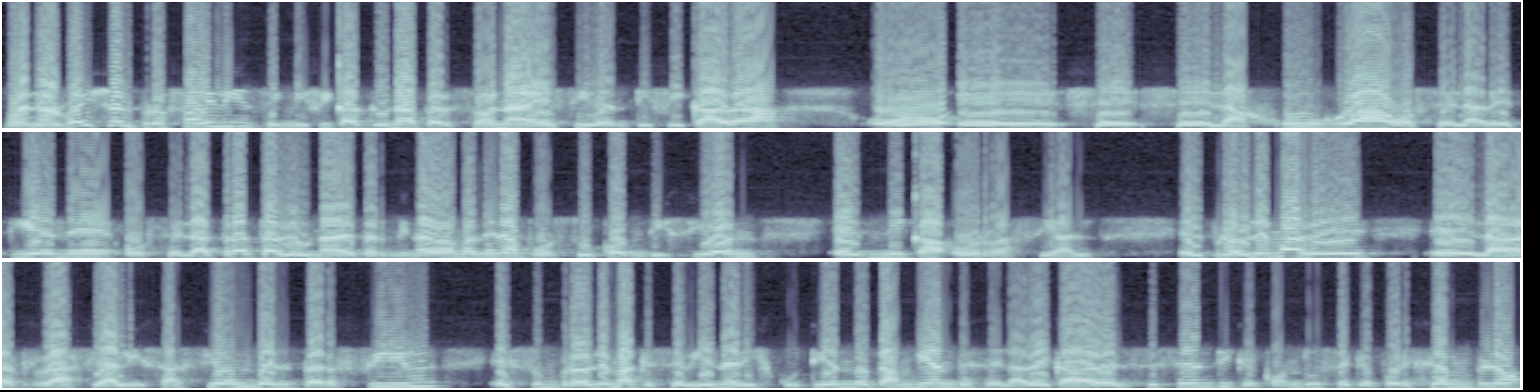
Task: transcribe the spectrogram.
Bueno, el racial profiling significa que una persona es identificada o eh, se, la juzga o se la detiene o se la trata de una determinada manera por su condición étnica o racial. El problema de eh, la racialización del perfil es un problema que se viene discutiendo también desde la década del 60 y que conduce que, por ejemplo,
